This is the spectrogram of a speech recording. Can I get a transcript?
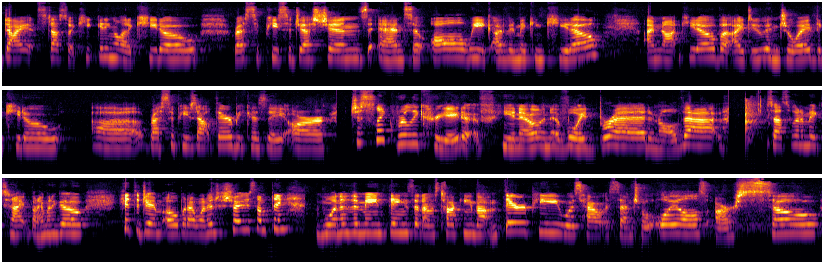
diet stuff. So I keep getting a lot of keto recipe suggestions. And so all week I've been making keto. I'm not keto, but I do enjoy the keto uh, recipes out there because they are just like really creative, you know, and avoid bread and all that. So that's what I'm gonna make tonight, but I'm gonna go hit the gym. Oh, but I wanted to show you something. One of the main things that I was talking about in therapy was how essential oils are so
